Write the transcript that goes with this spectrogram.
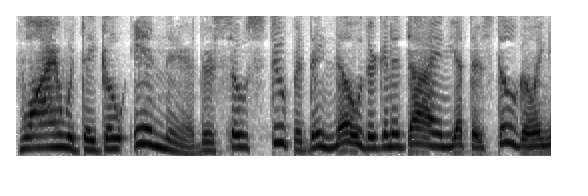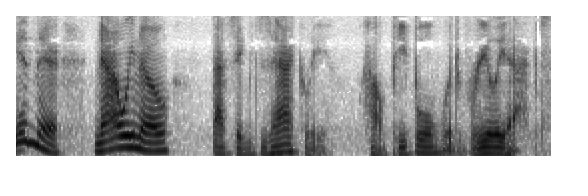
"Why would they go in there? They're so stupid. They know they're gonna die, and yet they're still going in there." Now we know that's exactly how people would really act.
